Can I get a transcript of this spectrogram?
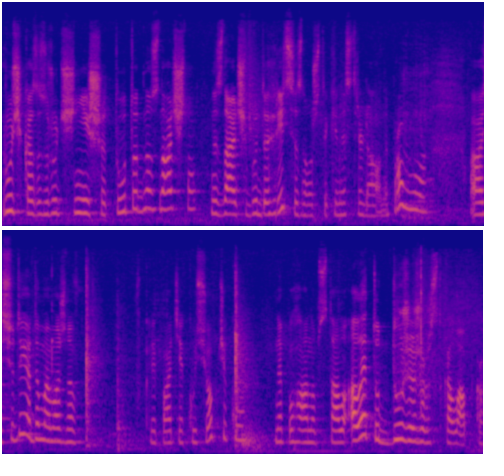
Ручка зручніше тут однозначно. Не знаю, чи буде грітися, знову ж таки, не стріляла, не пробувала. А сюди, я думаю, можна вкліпати якусь оптику, непогано б стало. Але тут дуже жорстка лапка.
